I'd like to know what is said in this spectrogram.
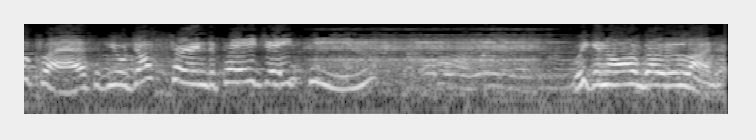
So, class, if you'll just turn to page 18, we can all go to lunch.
